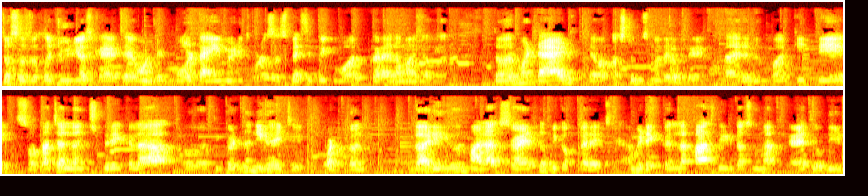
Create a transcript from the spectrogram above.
जसं जसं ज्युनियर्स खेळायचं आय वॉन्टेड मोर टाइम आणि थोडंसं स्पेसिफिक वर्क करायला माझ्यावर. तर मग डॅड तेव्हा कस्टम्समध्ये होते. आय रिमेंबर की ते स्वतःच्या लंच ब्रेकला तिकडनं निघायचे पटकन. गाडी घेऊन मला शाळेतनं पिकअप करायचे. आम्ही डेक्कनला तास दीड तास उन्हात खेळायचो दीड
